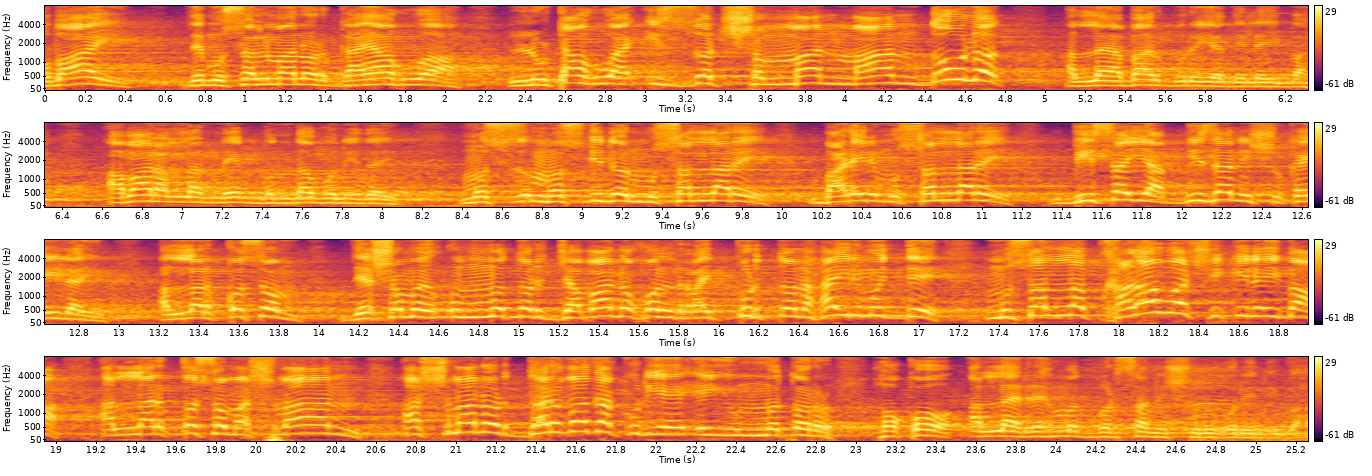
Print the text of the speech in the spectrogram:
ও ভাই, যে মুসলমানের গায়া হুয়া, লুটা হুয়া, ইজ্জত, সম্মান, মান, দৌলত আল্লাহ আবার ঘুরাইয়া দিলেই বা। আবার আল্লাহ নেক বন্দা বনি দেয়। মস- মসজিদর মুসাল্লারে, বাড়ির মুসাল্লারে বিসাইয়া বিজানি শুকাইলাই। আল্লাহর কসম যে সময় উম্মতর জবান অকল রাইকুর্তন হাইর মধ্যে মুসাল্লাত খাড়াওয়া শিখিলেই বা। আল্লাহর কসম আসমান, আসমানোর দরওয়াজা করিয়ে এই উম্মতর হক আল্লাহ রেহমত বর্ষানি শুরু করে দিবা।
